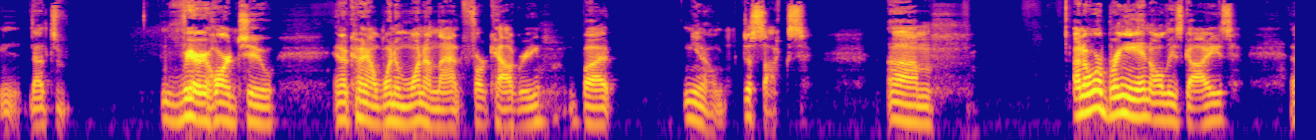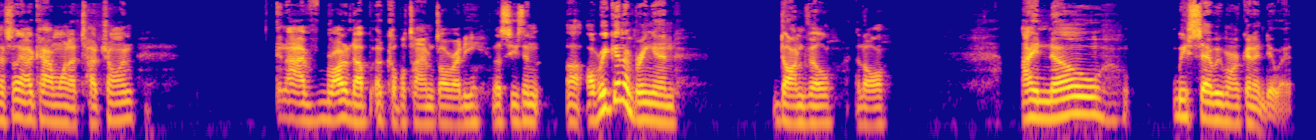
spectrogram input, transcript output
Mm, that's very hard to end up coming out one and one on that for Calgary, but you know just sucks. Um, I know we're bringing in all these guys. That's something I kind of want to touch on, and I've brought it up a couple times already this season. Uh, are we gonna bring in Donville at all. I know we said we weren't to do it.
